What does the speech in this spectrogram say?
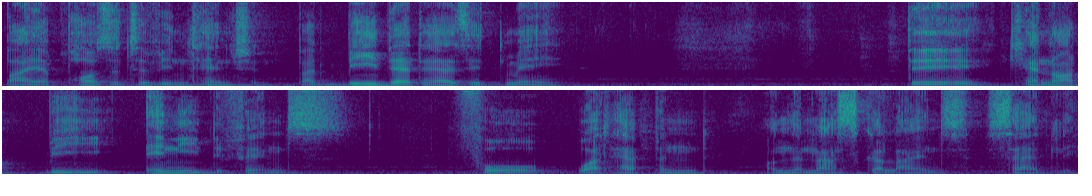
by a positive intention. But be that as it may, there cannot be any defense for what happened on the Nazca lines, sadly.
